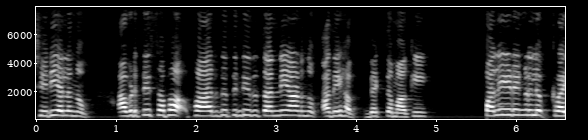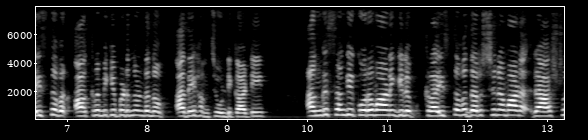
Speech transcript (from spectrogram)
ശരിയല്ലെന്നും അവിടുത്തെ സഭ ഭാരതത്തിന്റെത് തന്നെയാണെന്നും അദ്ദേഹം വ്യക്തമാക്കി. പലയിടങ്ങളിലും ക്രൈസ്തവർ ആക്രമിക്കപ്പെടുന്നുണ്ടെന്നും അദ്ദേഹം ചൂണ്ടിക്കാട്ടി. അംഗസംഖ്യ കുറവാണെങ്കിലും ക്രൈസ്തവ ദർശനമാണ് രാഷ്ട്ര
